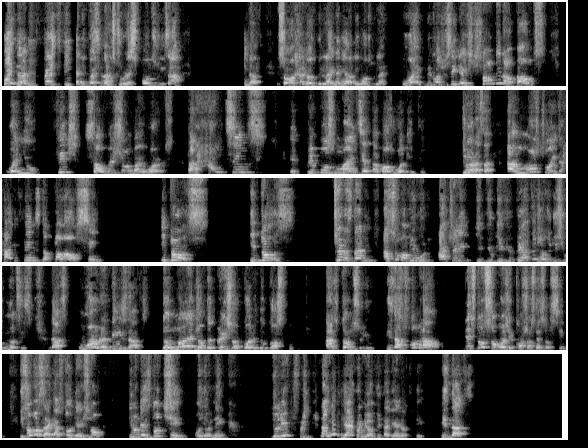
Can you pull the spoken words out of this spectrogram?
Why that the first thing that the person has to respond to is ah, that someone can just be lying anyhow they want to lie? Why? Because you see, there's something about when you teach salvation by works that heightens a people's mindset about what they do. Do you understand? And most so, it heightens the power of sin. It does. It does. Do you understand? And some of you would actually, if you, if you pay attention to this, you will notice that one of the things that the knowledge of the grace of God in the gospel has done to you is that somehow there's not so much a consciousness of sin. It's almost like as though there is no, you know, there's no chain on your neck. You live free. Now, the irony of it at the end of the day is that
